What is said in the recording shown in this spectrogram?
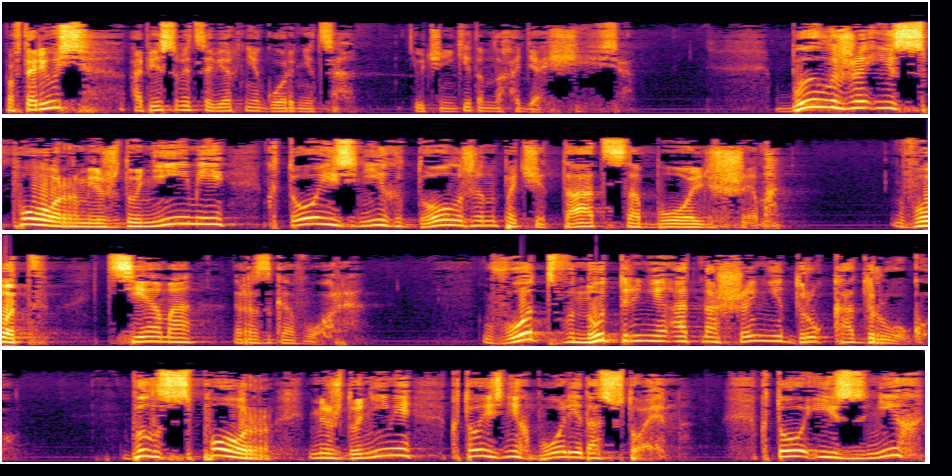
Повторюсь, описывается верхняя горница и ученики там находящиеся – был же и спор между ними, кто из них должен почитаться большим. Вот тема разговора. Вот внутреннее отношение друг к другу. Был спор между ними, кто из них более достоин. Кто из них,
